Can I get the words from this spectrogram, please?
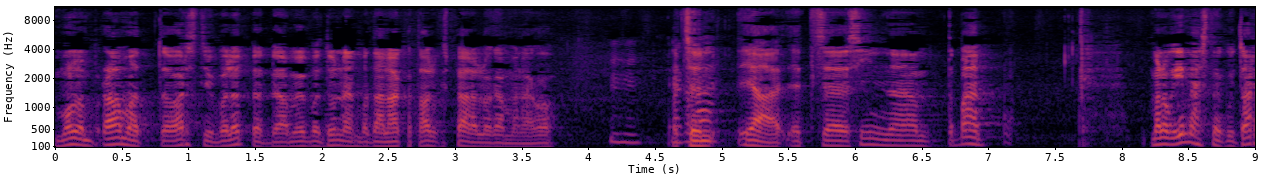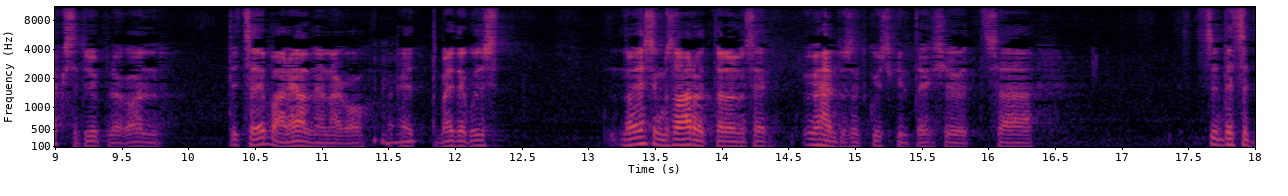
mul on raamat varsti juba lõpeb ja ma juba tunnen, et ma tahan hakata algusest peale lugema nagu mm. -hmm. et see on, jaa, et see siin, äh, ta paneb, ma nagu imestan, kui tark see tüüp nagu on. täitsa ebareaalne nagu mm, -hmm. et ma ei tea, kuidas no ühesõnaga, ma saan aru, et tal on see ühendused kuskilt, eks ju, et see, see on täitsa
